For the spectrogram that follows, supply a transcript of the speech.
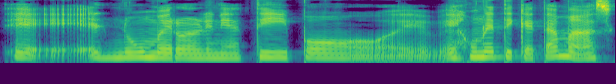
eh, número, el eneatipo, eh, es una etiqueta más?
